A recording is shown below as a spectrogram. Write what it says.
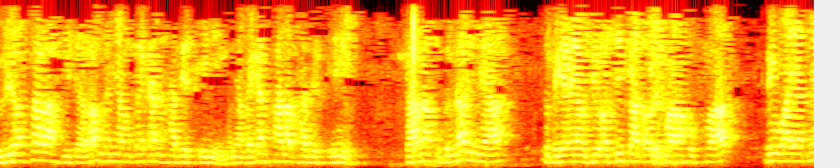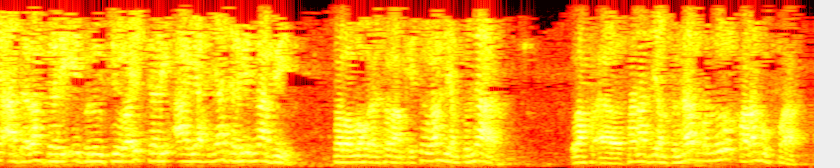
Beliau salah di dalam menyampaikan hadis ini, menyampaikan sanad hadis ini. Karena sebenarnya sebagian yang dirosihkan oleh para hufat, riwayatnya adalah dari Ibnu Juraid, dari ayahnya, dari Nabi. Shallallahu Alaihi Wasallam itulah yang benar, sanad yang benar menurut para hufaz.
